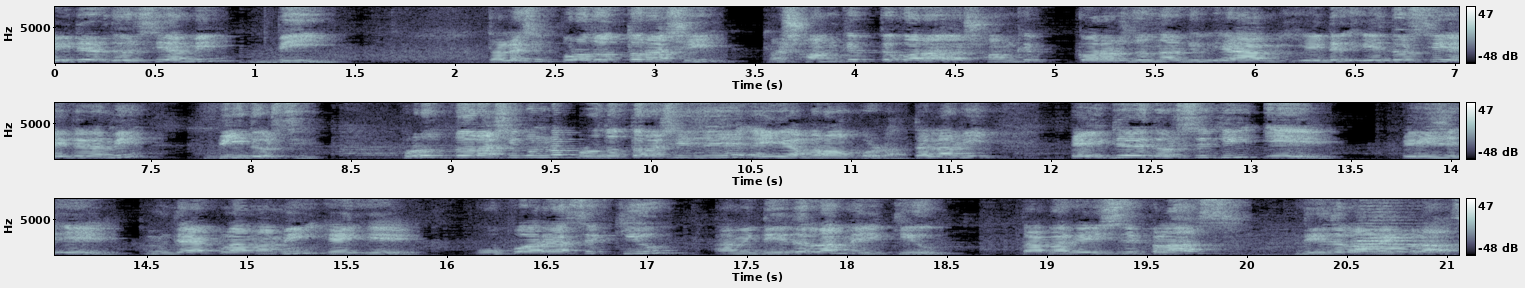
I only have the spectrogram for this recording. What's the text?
এইটার ধরছি আমি বি তাহলে সে প্রদত্ত রাশি মানে সংক্ষিপ্ত করা সংক্ষেপ করার জন্য আর কি আমি এইটার এ ধরছি, এইটার আমি বি ধরছি। প্রদত্ত রাশি কোনটা? প্রদত্ত রাশি যে এই আমার অঙ্কটা। তাহলে আমি এইটারে ধরছি কি? এ এই যে এ আমি দেখলাম আমি এই এ উপরে আছে কিউ আমি দিয়ে দিলাম এই কিউ তারপর এই যে প্লাস দিয়ে দিলাম এই প্লাস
